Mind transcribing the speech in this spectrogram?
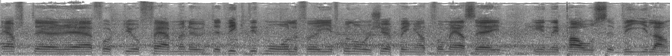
efter 45 minuter. Ett viktigt mål för IFK Norrköping att få med sig in i pausvilan.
